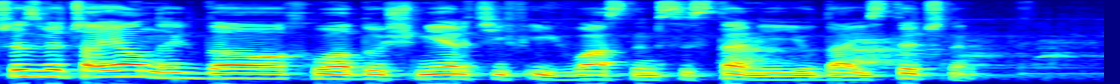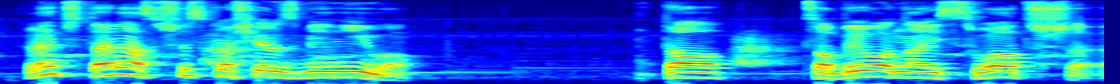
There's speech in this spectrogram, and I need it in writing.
przyzwyczajonych do chłodu śmierci w ich własnym systemie judaistycznym. Lecz teraz wszystko się zmieniło. To, co było najsłodsze,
